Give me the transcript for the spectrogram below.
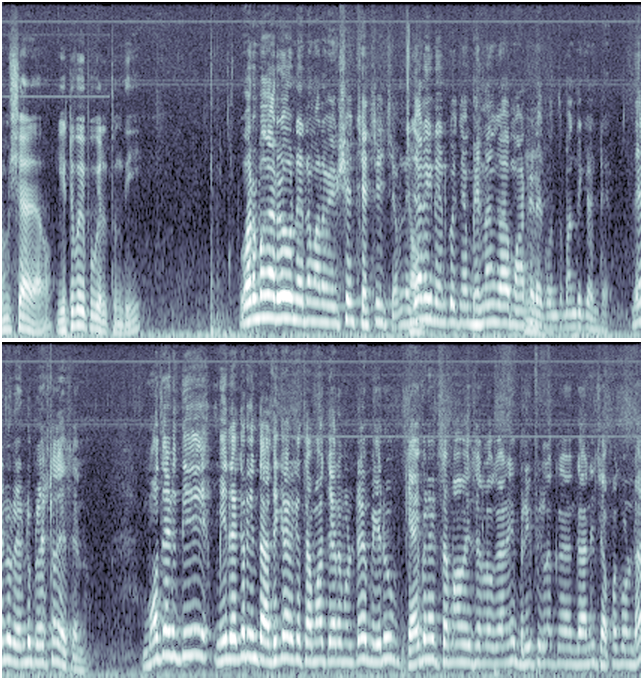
అంశం ఎటువైపు వెళ్తుంది? వర్మ గారు నిన్న మనం ఈ విషయం చర్చించాం. నిజానికి నేను కొంచెం భిన్నంగా మాట్లాడా కొంతమంది కంటే నేను రెండు ప్రశ్నలు వేశాను. మొదటిది మీ దగ్గర ఇంత అధికారిక సమాచారం ఉంటే మీరు కేబినెట్ సమావేశంలో కానీ బ్రీఫింగ్లో కానీ చెప్పకుండా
